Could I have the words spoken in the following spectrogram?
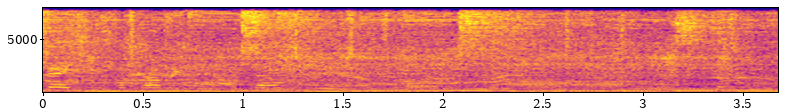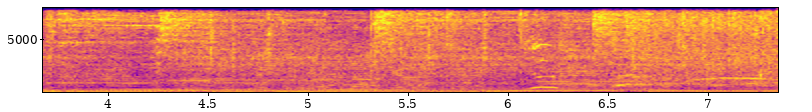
thank you for coming out. Thank you. Thanks for coming out, guys. Dude.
